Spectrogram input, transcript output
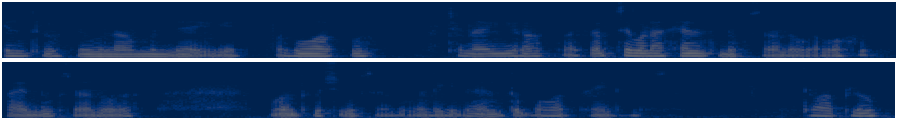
इंद्रों के गुलाम बन जाएँगे और वो आपको चलाएँगे और आपका सबसे बड़ा हेल्थ नुकसान होगा। बहुत फ़ायदा नुकसान होगा। बहुत कुछ नुकसान होगा, लेकिन हेल्थ तो बहुत भयंकर नुकसान। तो आप लोग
